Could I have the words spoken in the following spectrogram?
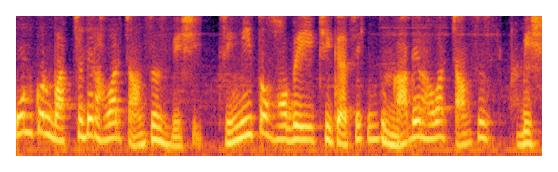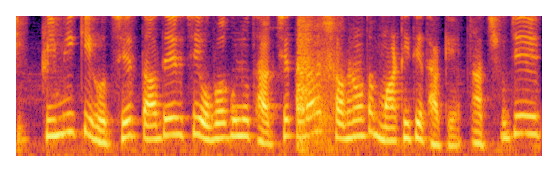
কোন কোন বাচ্চাদের হওয়ার চান্সেস বেশি? কৃমি তো হবেই ঠিক আছে কিন্তু কাদের হওয়ার চান্সেস বেশি। কৃমি কি হচ্ছে? তাদের যে ওভাগুলো থাকছে তারা সাধারণত মাটিতে থাকে। আচ্ছা। যে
